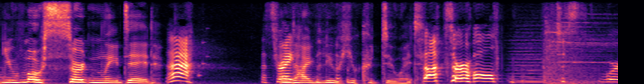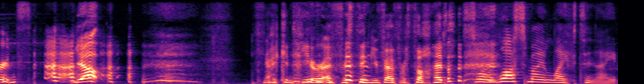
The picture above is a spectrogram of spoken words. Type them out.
You most certainly did. Ah, that's right. And I knew you could do it. Thoughts are all just words. Yep. I can hear everything you've ever thought. so I lost my life tonight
